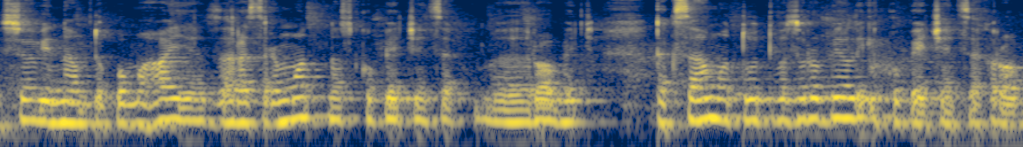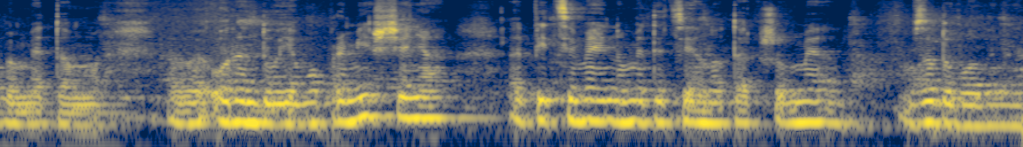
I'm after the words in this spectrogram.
все він нам допомагає. Зараз ремонт на Скопичинцях е, робить. Так само тут зробили і в Копичинцях робимо. Ми там орендуємо приміщення під сімейну медицину, так що ми задоволені.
